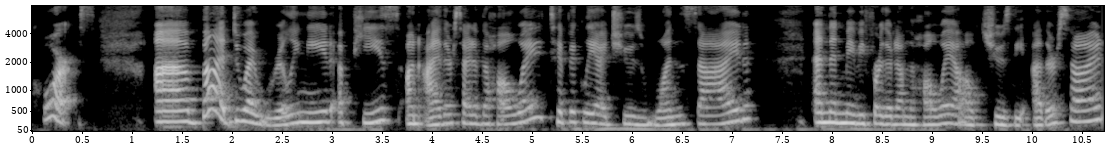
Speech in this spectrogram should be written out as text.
course. Uh, but do I really need a piece on either side of the hallway? Typically, I choose one side, and then maybe further down the hallway, I'll choose the other side.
